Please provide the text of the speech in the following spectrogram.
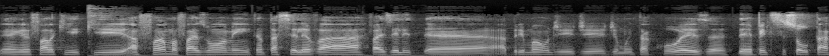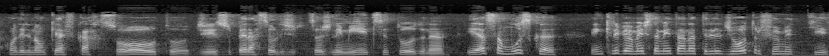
Ele fala que, que a fama faz o homem tentar se elevar, faz ele é, abrir mão de, de, de, muita coisa, de repente se soltar quando ele não quer ficar solto, de superar seus, seus limites e tudo, né? E essa música incrivelmente também tá na trilha de outro filme que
